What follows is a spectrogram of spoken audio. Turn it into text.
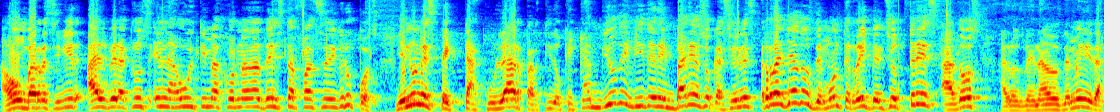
aún va a recibir al Veracruz en la última jornada de esta fase de grupos. Y en un espectacular partido que cambió de líder en varias ocasiones, Rayados de Monterrey venció 3 a 2 a los Venados de Mérida.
